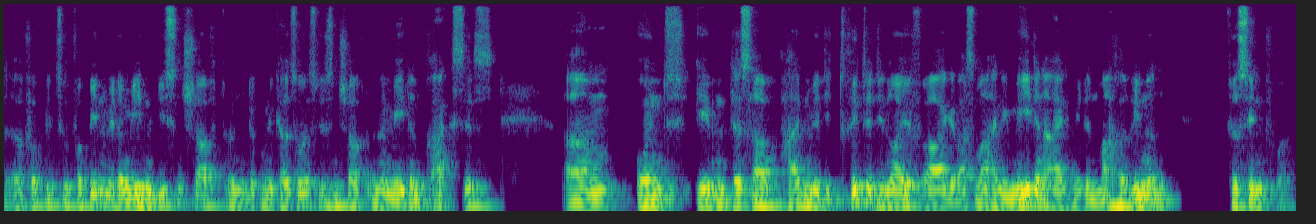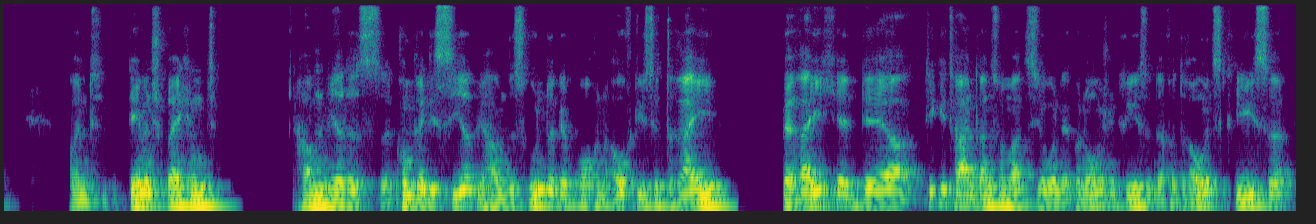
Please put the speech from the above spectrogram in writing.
äh, zu verbinden mit der Medienwissenschaft und der Kommunikationswissenschaft und der Medienpraxis. Ähm, und eben deshalb halten wir die dritte, die neue Frage, was machen die Medien eigentlich mit den Macherinnen für sinnvoll? Und dementsprechend haben wir das äh, konkretisiert, wir haben das runtergebrochen auf diese drei Bereiche der digitalen Transformation, der ökonomischen Krise, der Vertrauenskrise.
